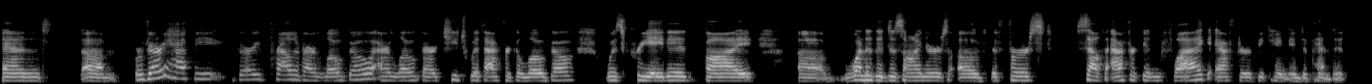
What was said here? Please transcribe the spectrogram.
And um, we're very happy, very proud of our logo. Our logo, our Teach with Africa logo, was created by uh, one of the designers of the first South African flag after it became independent.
